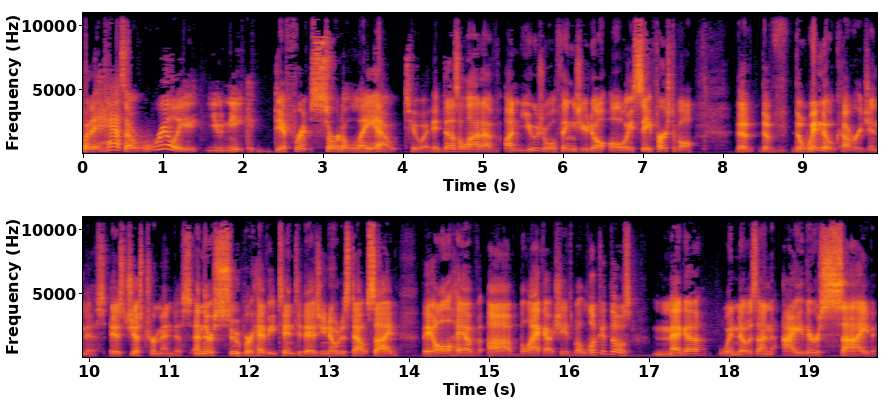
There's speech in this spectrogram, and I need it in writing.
But it has a really unique, different sort of layout to it. It does a lot of unusual things you don't always see. First of all, the, the, the window coverage in this is just tremendous. And they're super heavy tinted as you noticed outside. They all have uh, blackout shades, but look at those mega windows on either side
